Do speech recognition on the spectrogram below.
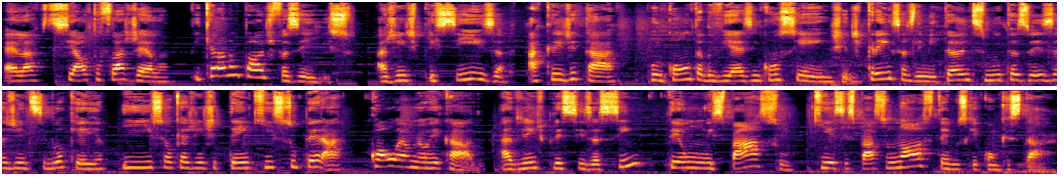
ela se autoflagela e que ela não pode fazer isso. A gente precisa acreditar por conta do viés inconsciente, de crenças limitantes, muitas vezes a gente se bloqueia. E isso é o que a gente tem que superar. Qual é o meu recado? A gente precisa sim ter um espaço que esse espaço nós temos que conquistar.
